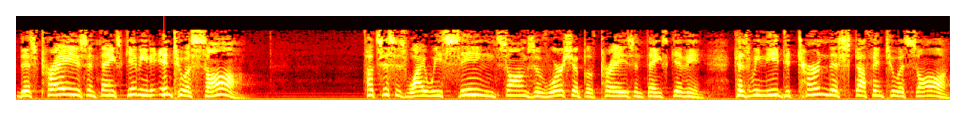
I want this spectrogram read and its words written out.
this praise and thanksgiving into a song. Folks, this is why we sing songs of worship, of praise and thanksgiving. Because we need to turn this stuff into a song.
